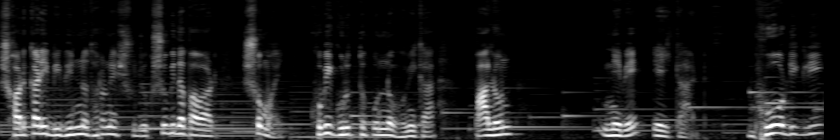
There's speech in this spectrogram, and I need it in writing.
সরকারি বিভিন্ন ধরনের সুযোগ সুবিধা পাওয়ার সময় খুবই গুরুত্বপূর্ণ ভূমিকা পালন নেবে এই কার্ড। ভুয়ো ডিগ্রি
